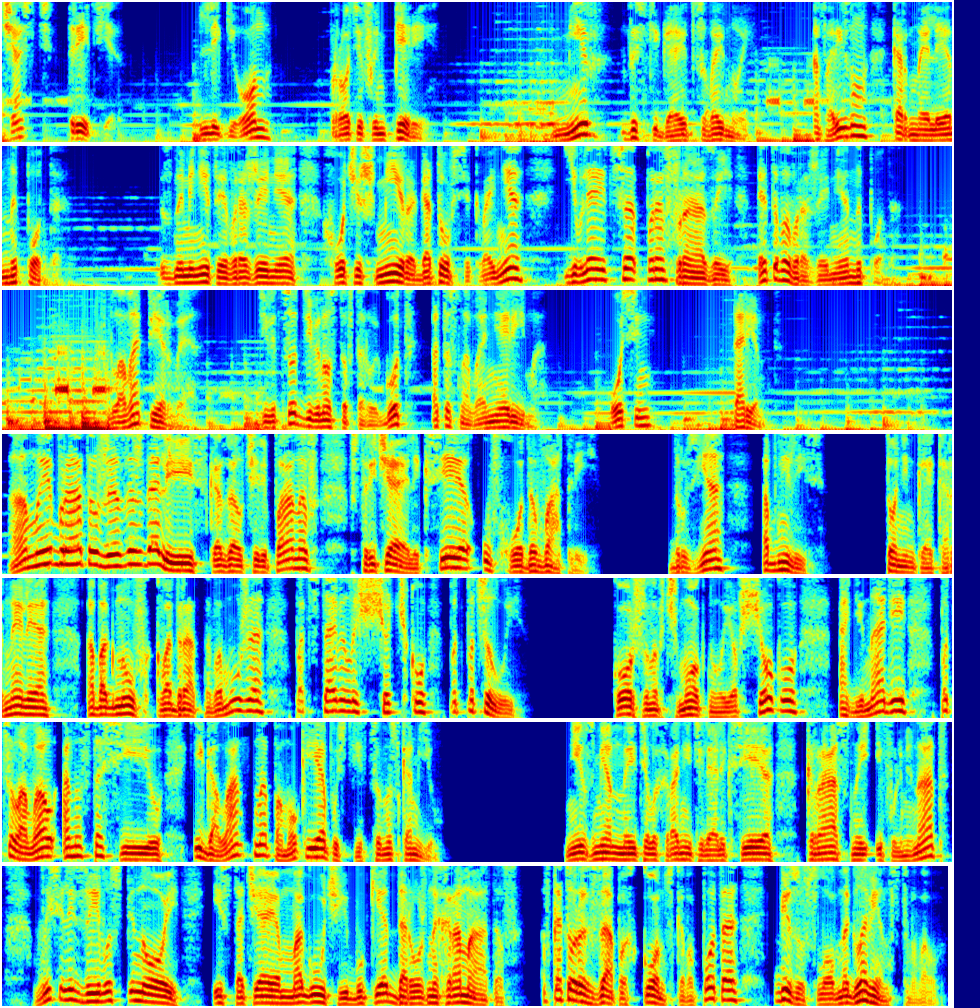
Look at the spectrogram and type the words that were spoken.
Часть третья. Легион против империи. Мир достигается войной. Афоризм Корнелия Непота. Знаменитое выражение «хочешь мира, готовься к войне» является парафразой этого выражения Непота. Глава первая. 992 год от основания Рима. Осень. Тарент. «А мы, брат, уже заждались», — сказал Черепанов, встречая Алексея у входа в Атрий. Друзья обнялись. Тоненькая Корнелия, обогнув квадратного мужа, подставила щечку под поцелуй. Коршунов чмокнул ее в щеку, а Геннадий поцеловал Анастасию и галантно помог ей опуститься на скамью. Неизменные телохранители Алексея, Красный и Фульминат, выселись за его спиной, источая могучий букет дорожных ароматов, в которых запах конского пота, безусловно, главенствовал.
